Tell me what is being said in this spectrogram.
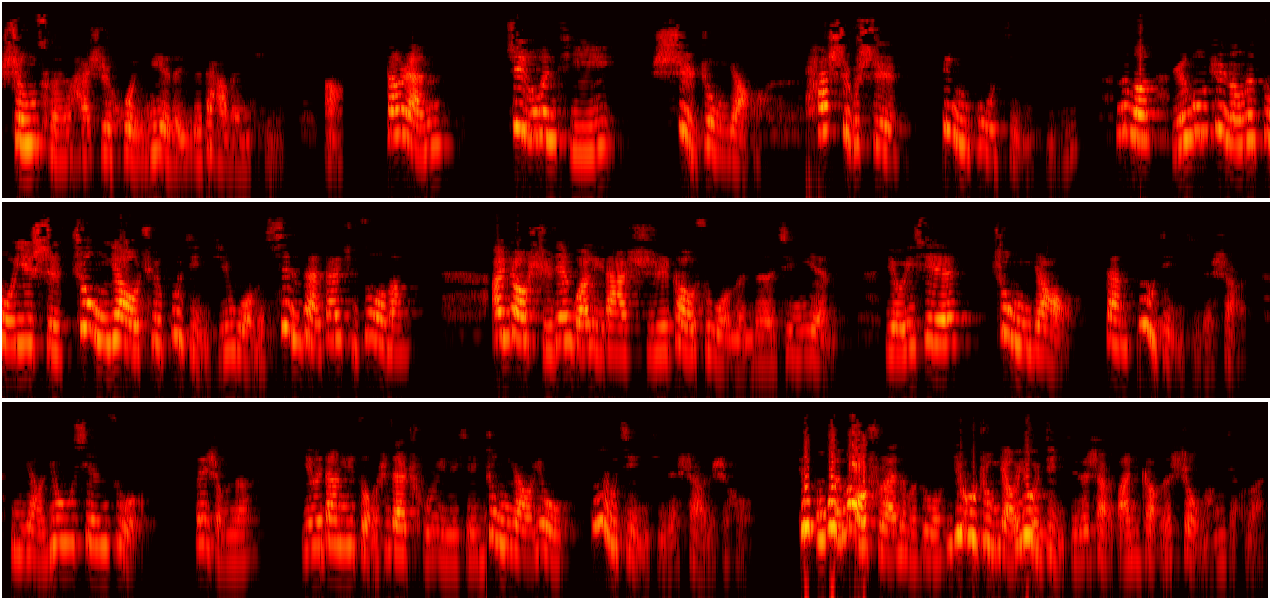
生存还是毁灭的一个大问题啊！当然，这个问题是重要，它是不是并不紧急？那么，人工智能的自我意识重要却不紧急，我们现在该去做吗？按照时间管理大师告诉我们的经验，有一些重要但不紧急的事儿，你要优先做。为什么呢？因为当你总是在处理那些重要又不紧急的事儿的时候，就不会冒出来那么多又重要又紧急的事儿，把你搞得手忙脚乱。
